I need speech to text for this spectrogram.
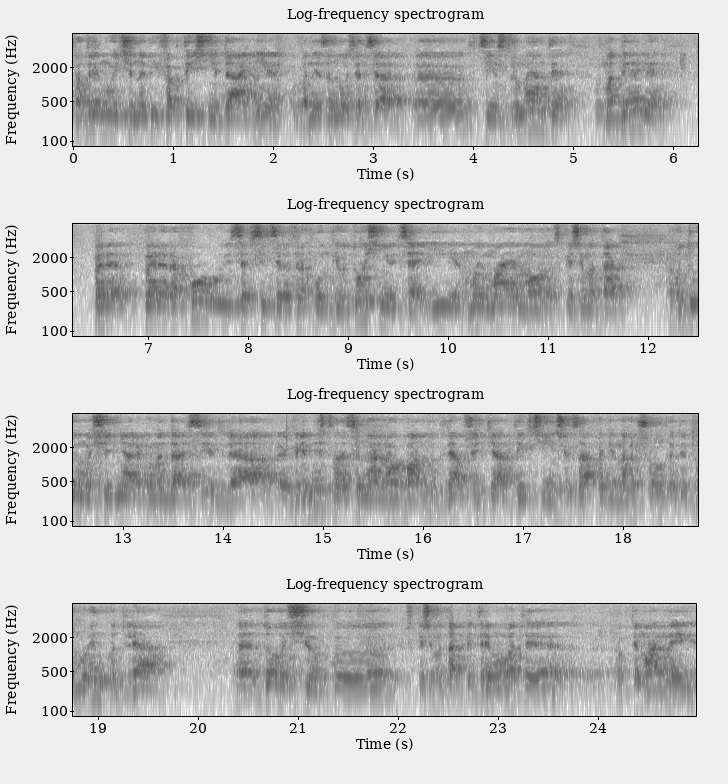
Отримуючи нові фактичні дані, вони заносяться в ці інструменти, в моделі, перераховуються всі ці розрахунки, уточнюються, і ми маємо, скажімо так, готуємо щодня рекомендації для е, керівництва Національного банку для вжиття тих чи інших заходів на грошово-кредитному ринку для е, того, щоб, е, скажімо так, підтримувати оптимальний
